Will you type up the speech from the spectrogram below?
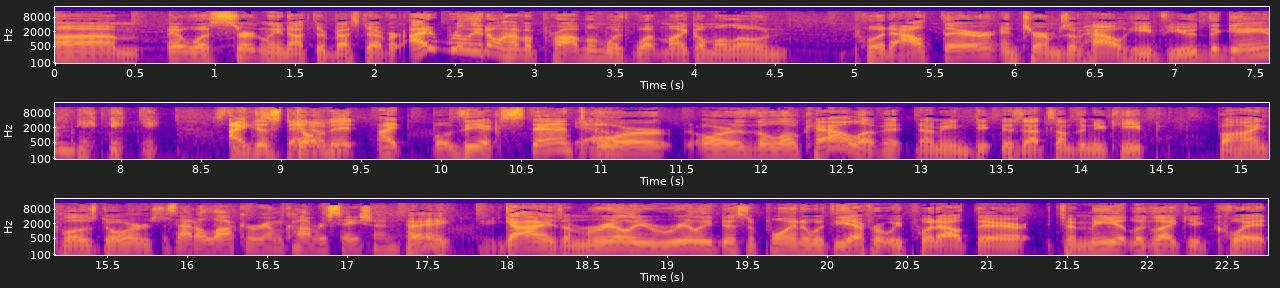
Um, it was certainly not their best effort. I really don't have a problem with what Michael Malone put out there in terms of how he viewed the game. I just don't. it? I well, the extent Yeah. or or the locale of it. I mean, d- is that something you keep behind closed doors? Is that a locker room conversation? Hey, guys, I'm really, really disappointed with the effort we put out there. To me, it looked like you quit.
